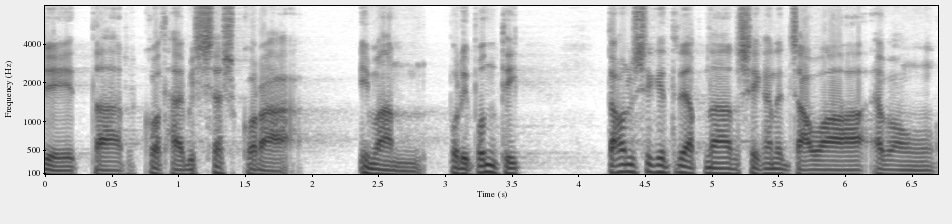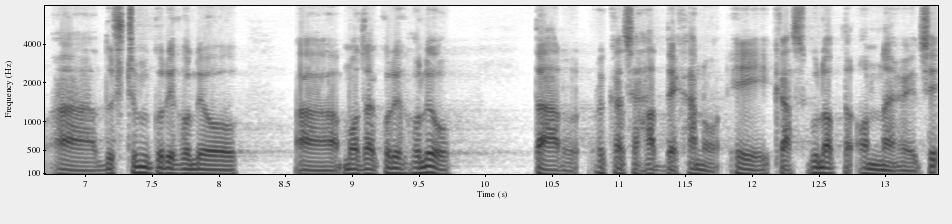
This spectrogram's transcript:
যে তার কথায় বিশ্বাস করা ইমান পরিপন্থী, তাহলে সেক্ষেত্রে আপনার সেখানে যাওয়া এবং দুষ্টুমি করে হলেও মজা করে হলেও তার কাছে হাত দেখানো, এই কাজগুলো আপনার অন্যায় হয়েছে,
